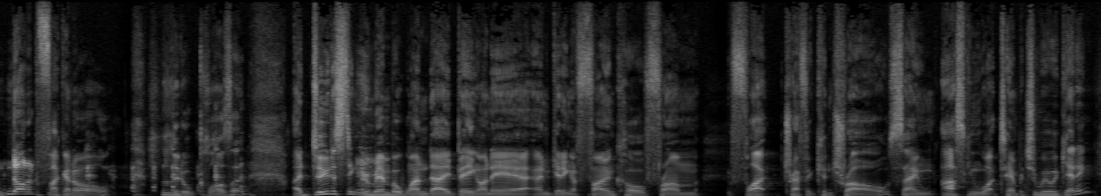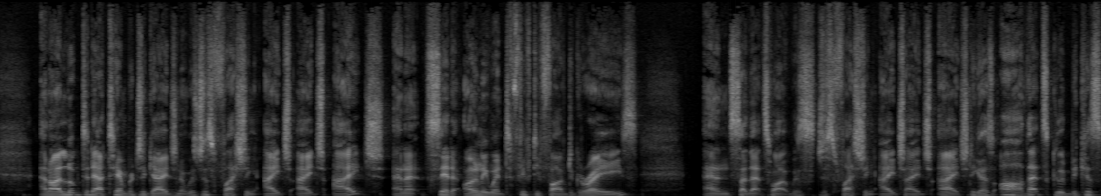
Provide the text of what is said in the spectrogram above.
not at fucking all. Little closet. I do distinctly remember one day being on air and getting a phone call from flight traffic control saying, asking what temperature we were getting. and I looked at our temperature gauge and it was just flashing HHH and it said it only went to 55 degrees. And so that's why it was just flashing HHH. And he goes, Oh, that's good because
